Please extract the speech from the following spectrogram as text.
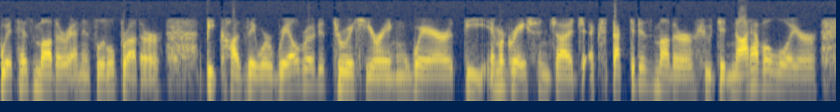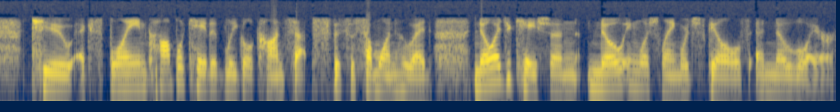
with his mother and his little brother because they were railroaded through a hearing where the immigration judge expected his mother, who did not have a lawyer, to explain complicated legal concepts. This is someone who had no education, no English language skills, and no lawyer.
